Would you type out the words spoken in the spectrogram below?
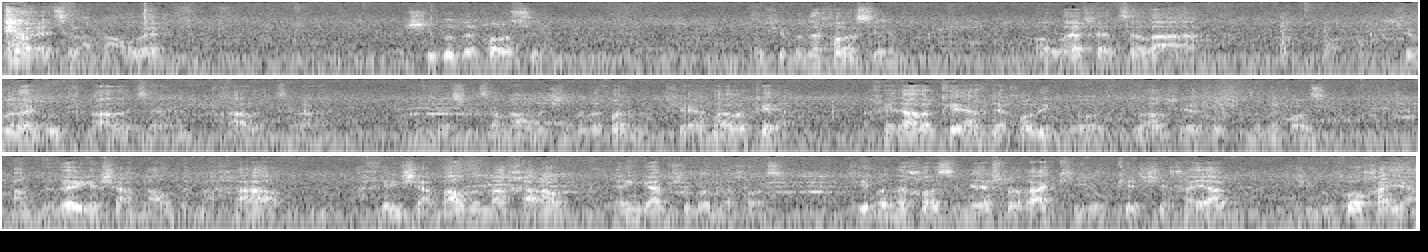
אצל המלווה, ושיבוד נכוסים, שיבוד נכוסים הולך אצל ה... שיבוד הגוף חל אצל ה... יש אצל המלווה, שיבוד נכוסים, שייך ללוקח. לכן הלוקח יכול לגבות בגלל שיש לו שיבוד נכוסים. אבל ברגע שהמלווה מכר, אחרי שהמלווה מכר, אין גם שיבוד נכוסים. שיבוד נכוסים יש לו רק קיום כשחייב, שגופו חייב.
